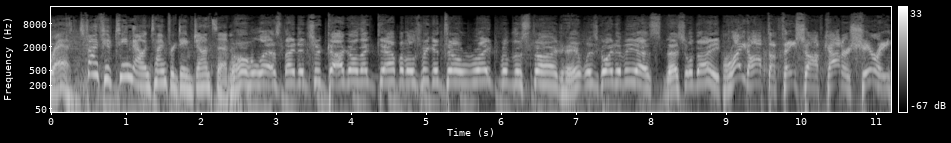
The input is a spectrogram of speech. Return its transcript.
red. It's 5.15 now and time for Dave Johnson. Oh, last night in Chicago, the Capitals, we could tell right from the start it was going to be a special night. Right off the face-off counter, Sheary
